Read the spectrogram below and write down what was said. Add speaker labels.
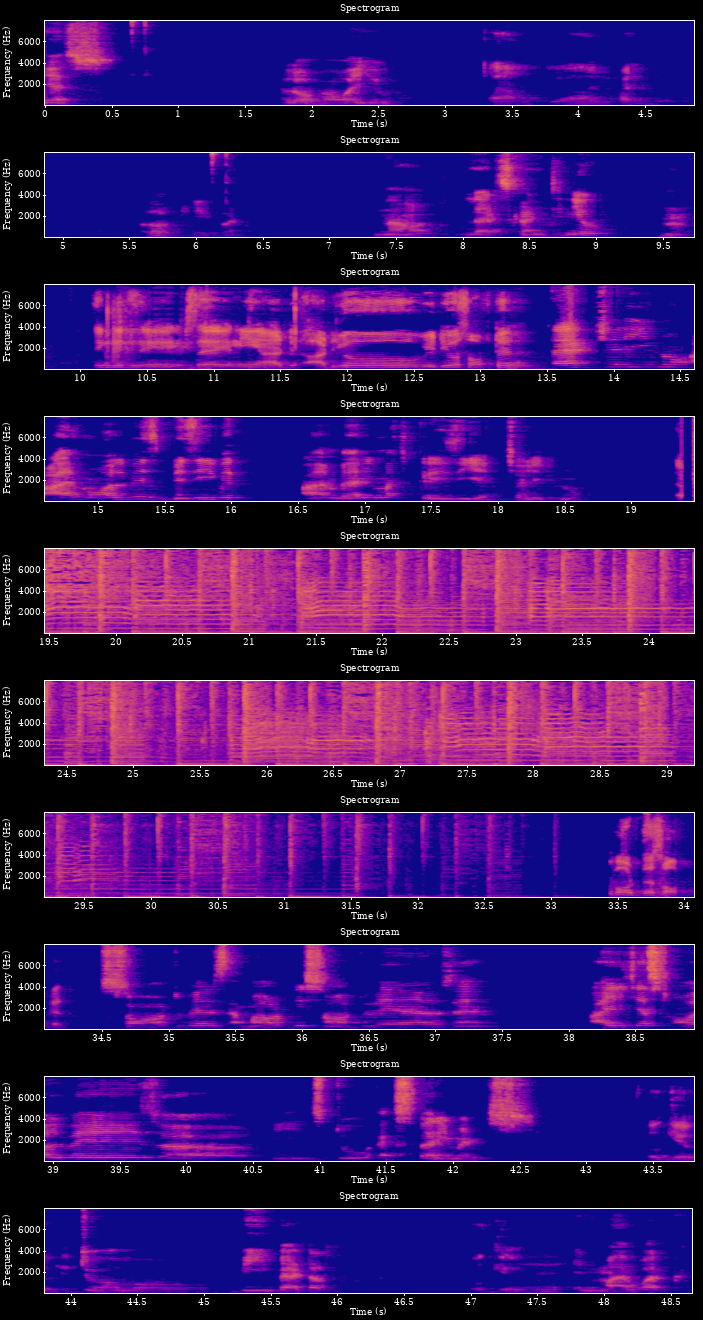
Speaker 1: Yes. Hello, how are you?
Speaker 2: Ah, yeah, I'm fine.
Speaker 1: Okay, good. Now let's continue. Hmm.
Speaker 2: I think it's, it's a, any audio video software.
Speaker 1: Actually, you know, I'm always busy with, I'm very much crazy actually, you know.
Speaker 2: About the software.
Speaker 1: Softwares, about the softwares, and I just always uh, means do experiments
Speaker 2: Okay, okay,
Speaker 1: to be better
Speaker 2: okay. okay.
Speaker 1: in, my work.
